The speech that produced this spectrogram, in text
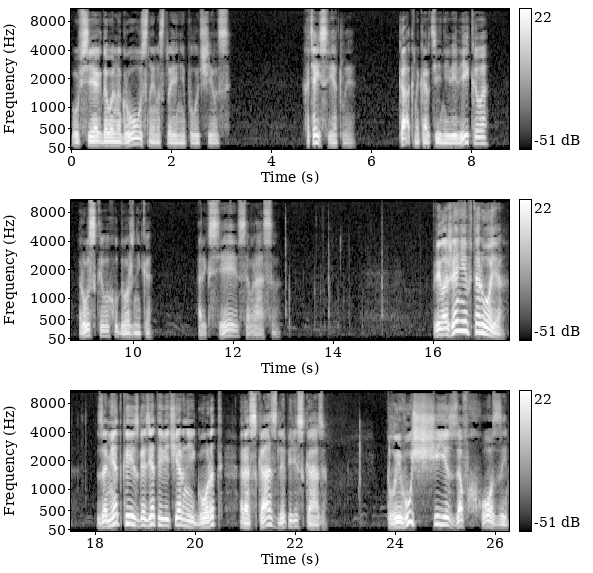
У всех довольно грустное настроение получилось хотя и светлые, как на картине великого русского художника Алексея Саврасова. Приложение второе. Заметка из газеты «Вечерний город», рассказ для пересказа. Плывущие завхозы.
